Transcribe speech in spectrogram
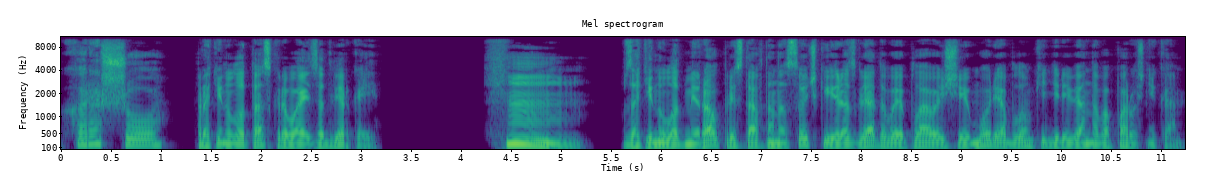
«Хорошо», — протянула та, скрываясь за дверкой. «Хм...» — затянул адмирал, пристав на носочки и разглядывая плавающие в море обломки деревянного парусника.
